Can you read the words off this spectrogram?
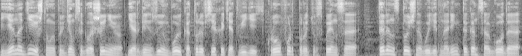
Я надеюсь, что мы придем к соглашению и организуем бой, который все хотят видеть. Кроуфорд против Спенса. Терренс точно выйдет на ринг до конца года.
